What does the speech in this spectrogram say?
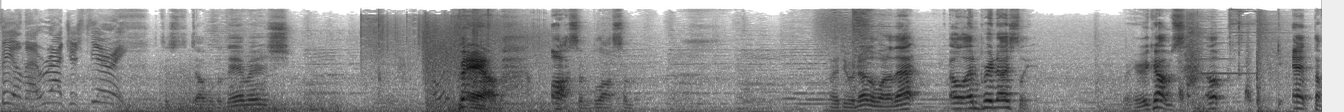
Feel my righteous fury. Just to double the damage. BAM! Awesome, Blossom. I do another one of that, oh, I'll end pretty nicely. But here he comes. Oh, get the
